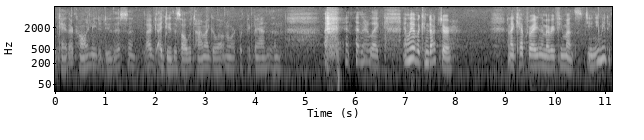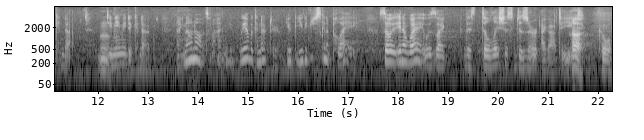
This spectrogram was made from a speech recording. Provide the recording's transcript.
okay, they're calling me to do this, and I, I do this all the time. I go out and work with big bands, and and they're like, and we have a conductor, and I kept writing them every few months. Do you need me to conduct? Hmm. Do you need me to conduct? Like, no, no, it's fine. We have a conductor. You you you're just gonna play. So in a way, it was like this delicious dessert I got to eat Huh. cool.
